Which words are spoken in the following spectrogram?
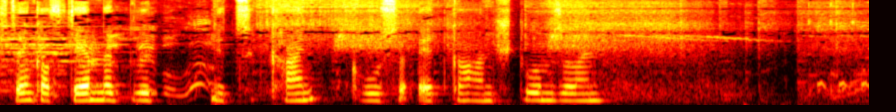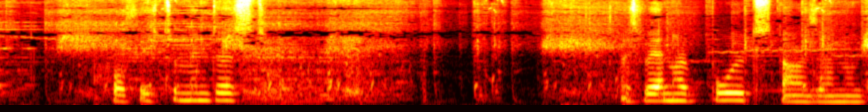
ich denke, auf der Map wird jetzt kein großer Edgar-Ansturm sein. Hoffe ich zumindest. Es werden halt Bulls da sein und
